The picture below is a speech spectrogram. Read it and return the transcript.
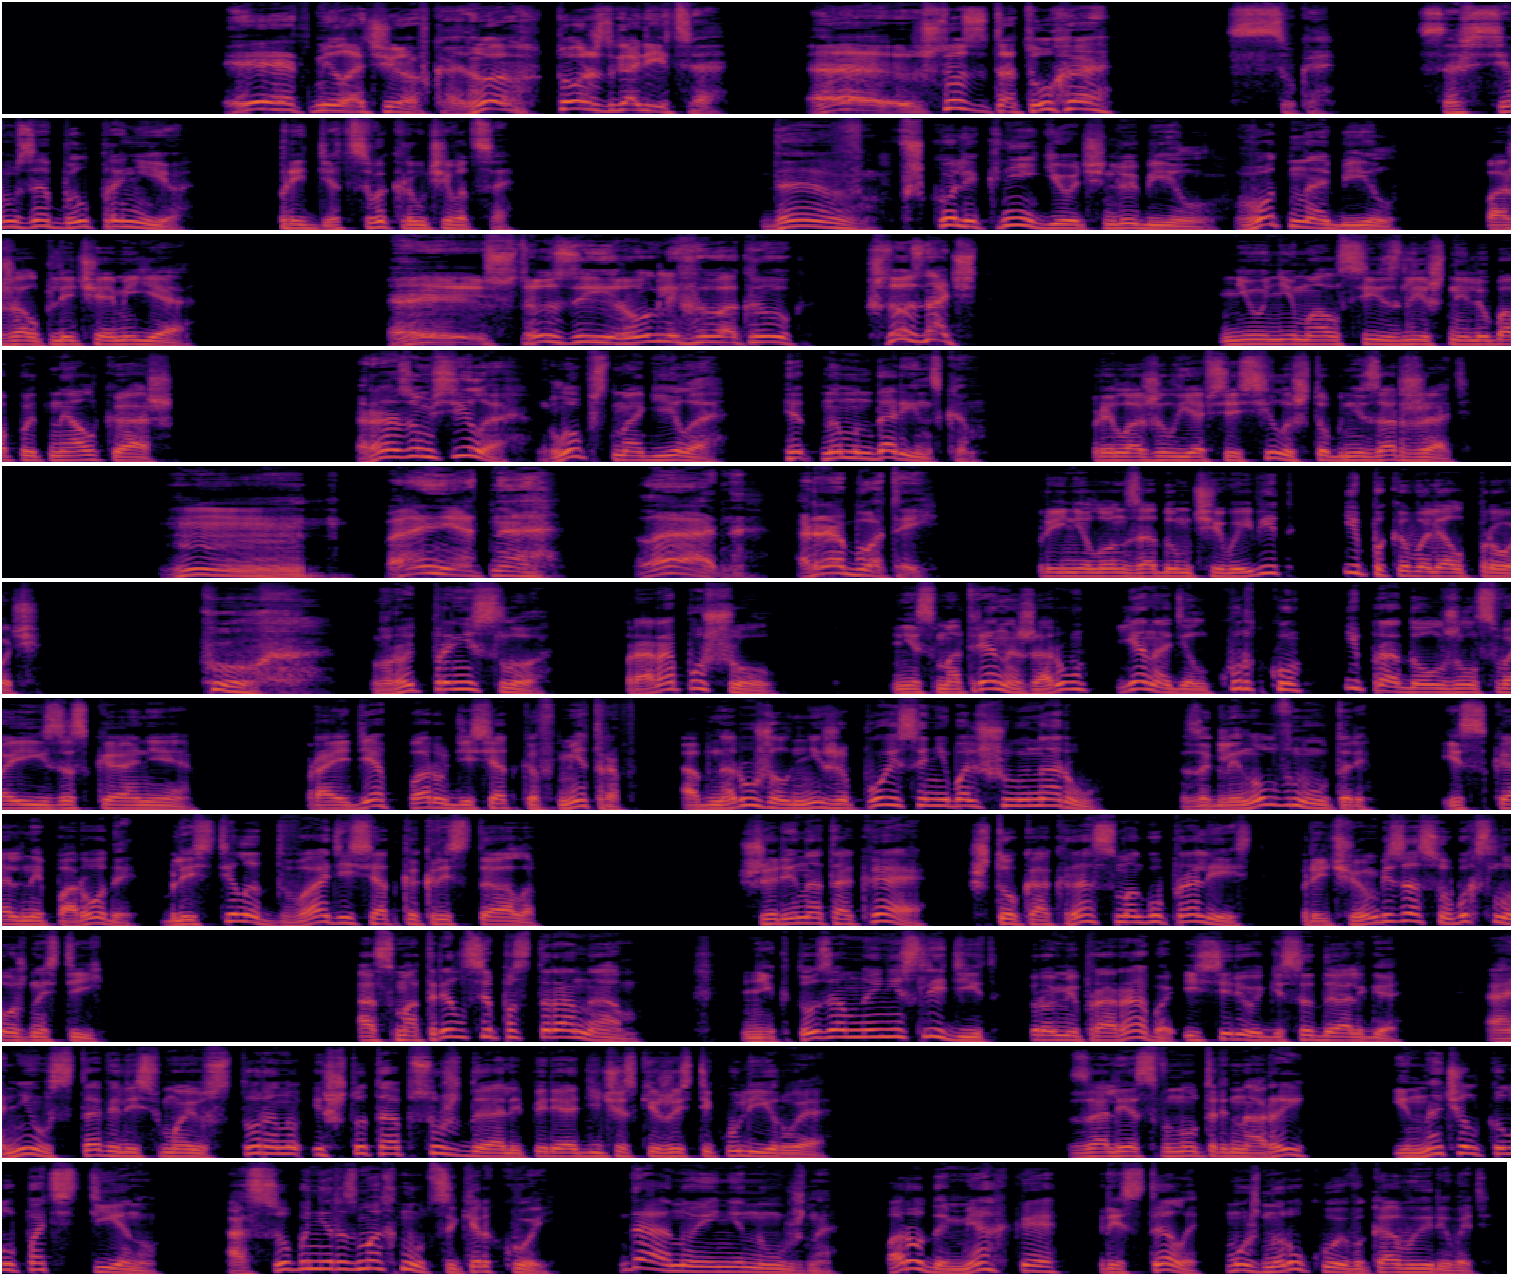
«Это мелочевка, ну, тоже сгодится. А что за татуха?» «Сука, совсем забыл про нее. Придется выкручиваться». «Да в школе книги очень любил, вот набил», — пожал плечами я. «Э, что за иероглифы вокруг? Что значит?» Не унимался излишне любопытный алкаш. «Разум — сила, глупость — могила. Это на мандаринском». Приложил я все силы, чтобы не заржать. «Ммм, понятно. Ладно, работай». Принял он задумчивый вид и поковылял прочь. Фух, вроде пронесло. Прораб ушел. Несмотря на жару, я надел куртку и продолжил свои изыскания. Пройдя пару десятков метров, обнаружил ниже пояса небольшую нору. Заглянул внутрь. Из скальной породы блестело два десятка кристаллов. Ширина такая, что как раз смогу пролезть, причем без особых сложностей. Осмотрелся по сторонам. Никто за мной не следит, кроме прораба и Сереги Седальга. Они уставились в мою сторону и что-то обсуждали, периодически жестикулируя. Залез внутрь норы и начал колупать стену, особо не размахнуться киркой. Да, оно и не нужно. Порода мягкая, кристаллы можно рукой выковыривать.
